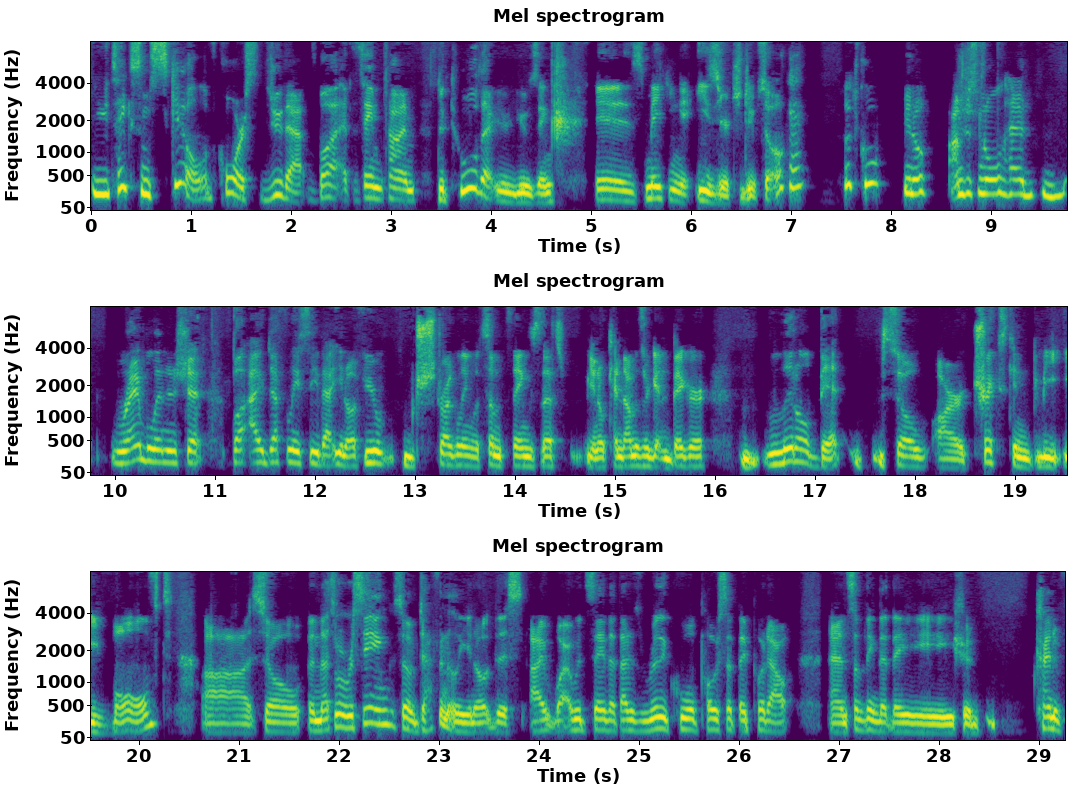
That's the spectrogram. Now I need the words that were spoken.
you take some skill, of course, to do that. But at the same time, the tool that you're using is making it easier to do. So okay, that's cool. You know, I'm just an old head rambling and shit. But I definitely see that, you know, if you're struggling with some things that's, you know, kendamas are getting bigger little bit. So our tricks can be evolved. Uh, so, and that's what we're seeing. So definitely, you know, this, I, I would say that that is a really cool post that they put out and something that they should kind of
